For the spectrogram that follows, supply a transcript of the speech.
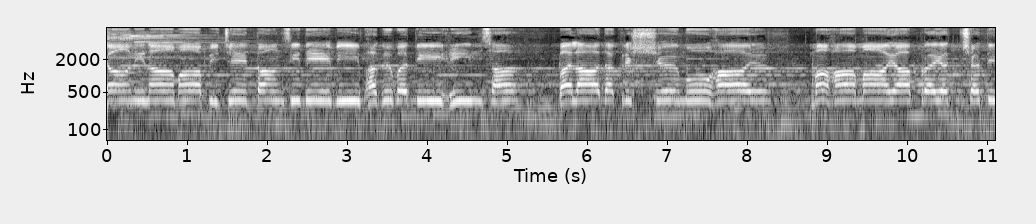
जानिनामापि चेतांसि देवी भगवती ह्रींसा बलादकृष्यमोहाय महामाया प्रयच्छति।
